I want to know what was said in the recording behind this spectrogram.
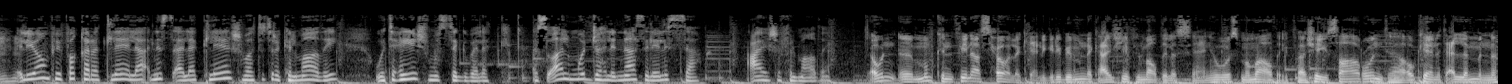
اليوم في فقرة ليلى نسألك ليش ما تترك الماضي وتعيش مستقبلك؟ السؤال موجه للناس اللي لسه عايشة في الماضي. أو إن- ممكن في ناس حولك يعني قريبين منك عايشين في الماضي لسه يعني هو اسمه ماضي فشيء صار وانتهى أوكي نتعلم منه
